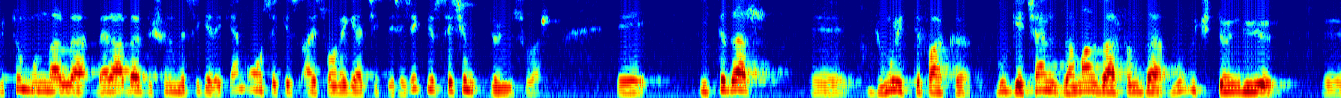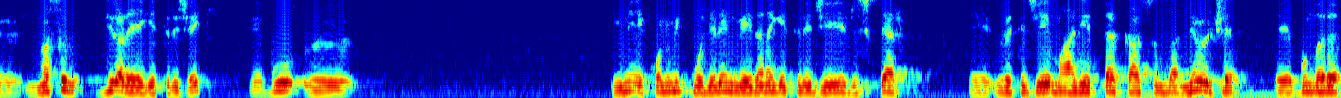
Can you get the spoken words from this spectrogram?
bütün bunlarla beraber düşünülmesi gereken 18 ay sonra gerçekleşecek bir seçim döngüsü var. E, iktidar, e, Cumhur İttifakı bu geçen zaman zarfında bu üç döngüyü e, nasıl bir araya getirecek? E, bu e, yeni ekonomik modelin meydana getireceği riskler, e, üreteceği maliyetler karşısında ne ölçüde e, bunları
